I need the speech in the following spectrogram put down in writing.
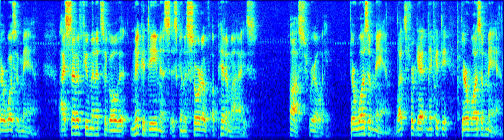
There was a man. I said a few minutes ago that Nicodemus is going to sort of epitomize us, really. There was a man. Let's forget Nicodemus. There was a man.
